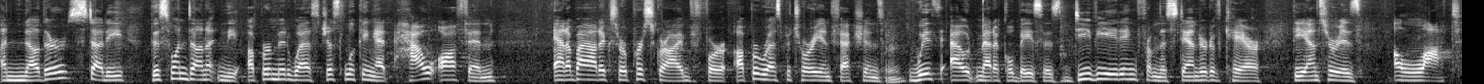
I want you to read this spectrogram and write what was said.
another study, this one done in the upper Midwest, just looking at how often antibiotics are prescribed for upper respiratory infections Hmm. without medical basis, deviating from the standard of care. The answer is a lot.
